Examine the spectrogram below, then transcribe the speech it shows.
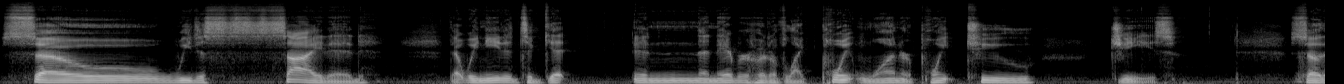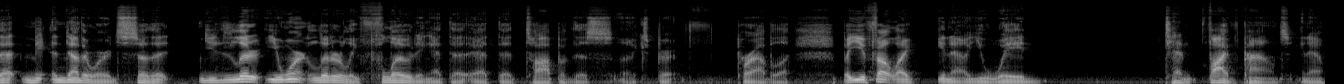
So we decided that we needed to get in the neighborhood of like 0.1 or 0.2 G's. So that, in other words, so that you liter- you weren't literally floating at the at the top of this parabola, but you felt like you know you weighed 10, 5 pounds, you know.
